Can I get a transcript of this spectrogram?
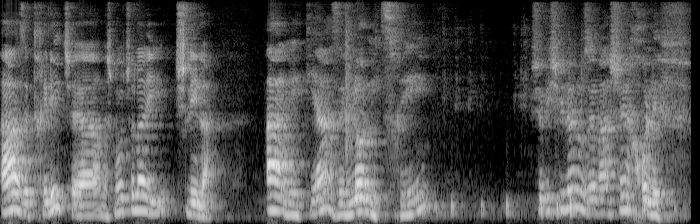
א זה תחילית שהמשמעות שלה היא שלילה. א-ניטיה זה לא נצחי, שבשבילנו זה מה שחולף.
